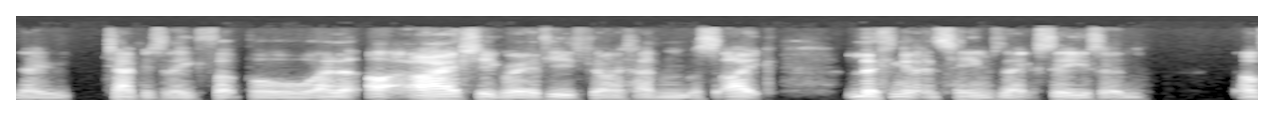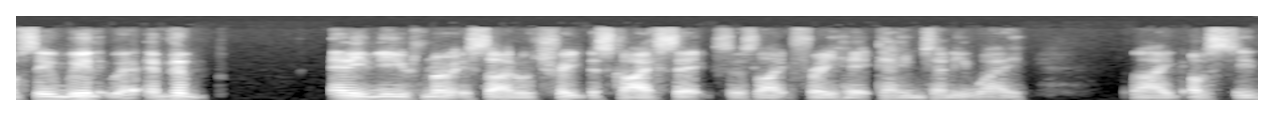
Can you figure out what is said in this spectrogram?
know Champions League football, and I, I actually agree with you. To be honest, Adam, like looking at the teams next season. Obviously, we the, any new promoted side will treat the Sky Six as like free hit games anyway. Like obviously,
